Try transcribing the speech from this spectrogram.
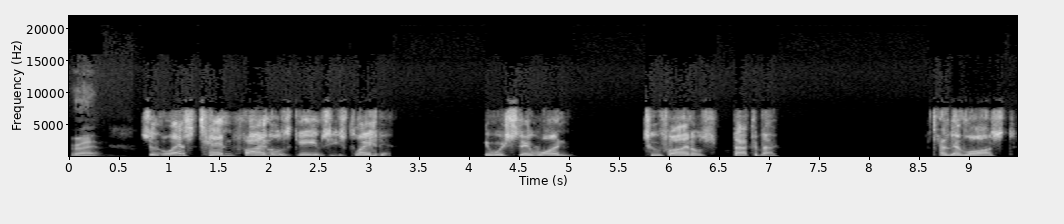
Right. So the last 10 finals games he's played in, in which they won two finals back to back and then lost,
